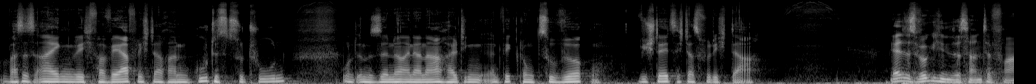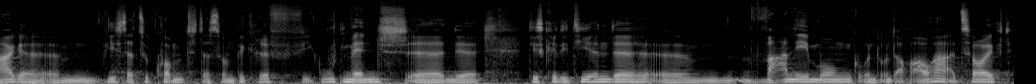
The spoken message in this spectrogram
was ist eigentlich verwerflich daran, Gutes zu tun und im Sinne einer nachhaltigen Entwicklung zu wirken? Wie stellt sich das für dich dar? Ja, das ist wirklich eine interessante Frage, ähm, wie es dazu kommt, dass so ein Begriff wie Gutmensch äh, eine diskreditierende ähm, Wahrnehmung und, und auch Aura erzeugt.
